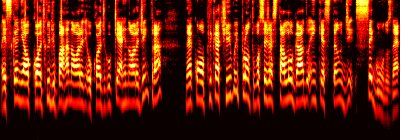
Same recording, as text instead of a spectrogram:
é escanear o código de barra na hora de, o código QR na hora de entrar, né, com o aplicativo e pronto, você já está logado em questão de segundos, né?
